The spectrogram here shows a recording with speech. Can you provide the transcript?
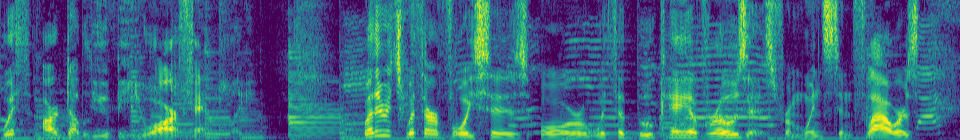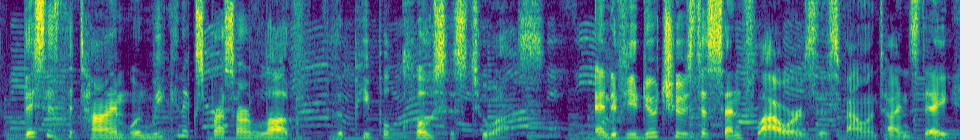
with our WBUR family. Whether it's with our voices or with a bouquet of roses from Winston Flowers, this is the time when we can express our love for the people closest to us. And if you do choose to send flowers this Valentine's Day,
